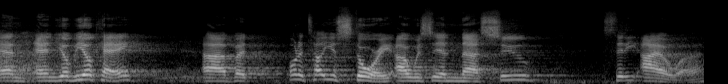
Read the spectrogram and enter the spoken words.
and, and you'll be okay. Uh, but I want to tell you a story. I was in uh, Sioux City, Iowa,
